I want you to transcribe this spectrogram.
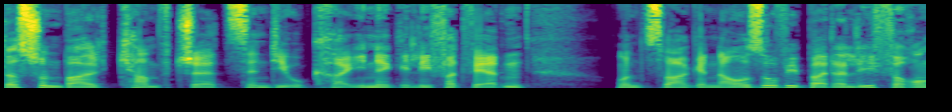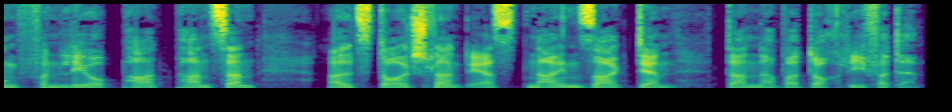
dass schon bald Kampfjets in die Ukraine geliefert werden. Und zwar genauso wie bei der Lieferung von Leopardpanzern, als Deutschland erst Nein sagte, dann aber doch lieferte.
